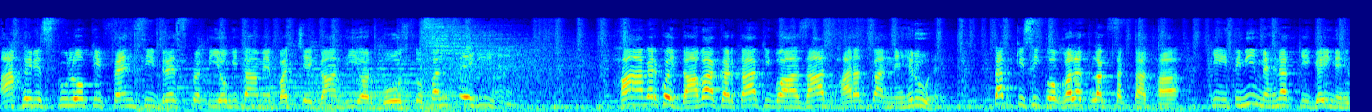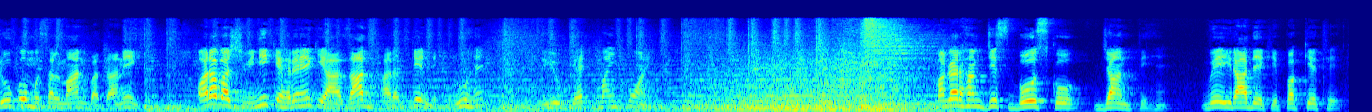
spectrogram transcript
आखिर स्कूलों की फैंसी ड्रेस प्रतियोगिता में बच्चे गांधी और बोस तो बनते ही हैं। हाँ अगर कोई दावा करता कि वो आज़ाद भारत का नेहरू है, तब किसी को गलत लग सकता था कि इतनी मेहनत की गई नेहरू को मुसलमान बताने की। और अब अश्विनी कह रहे हैं कि आज़ाद भारत के नेहरू हैं। Do you get my point मगर हम जिस बोस को जानते हैं, वे इरादे के पक्के थे।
